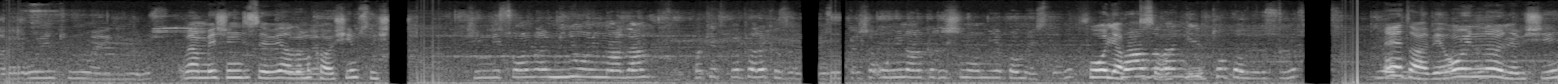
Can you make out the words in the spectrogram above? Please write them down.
arkadaşlar. Oyun turnuvaya giriyoruz. Ben 5. seviye adama karşıyım sıçtım. Şimdi sonra mini oyunlardan paket ve para kazanıyoruz arkadaşlar. Oyun arkadaşın onu yapamayız tabii. Foul yaptı Mağazadan girip top alıyorsunuz. Evet abi oyun öyle bir şey.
